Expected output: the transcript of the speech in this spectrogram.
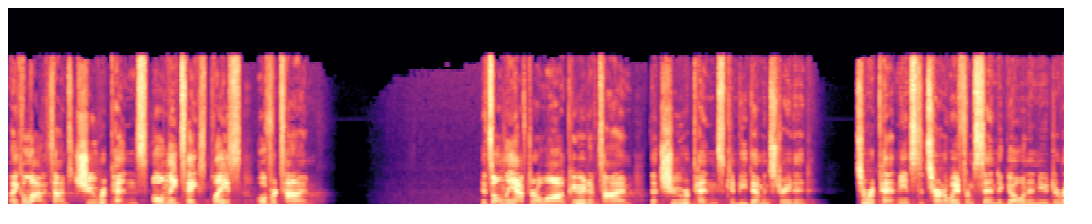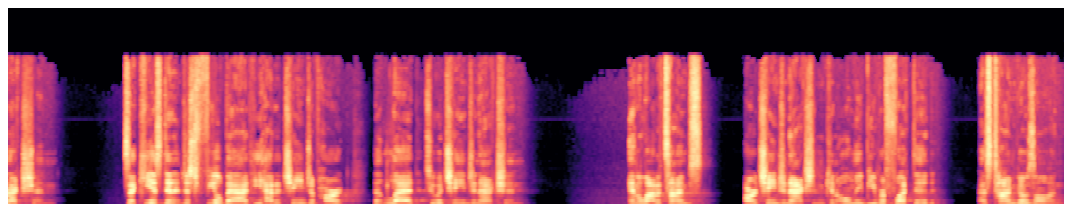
I think a lot of times true repentance only takes place over time. It's only after a long period of time that true repentance can be demonstrated. To repent means to turn away from sin to go in a new direction. Zacchaeus didn't just feel bad, he had a change of heart that led to a change in action. And a lot of times, our change in action can only be reflected as time goes on.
